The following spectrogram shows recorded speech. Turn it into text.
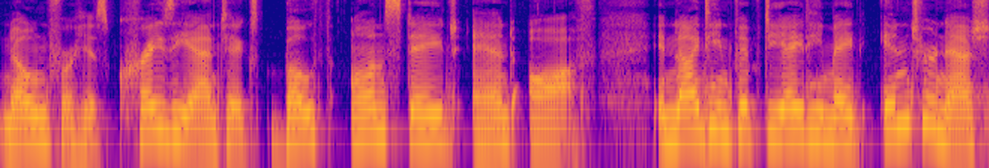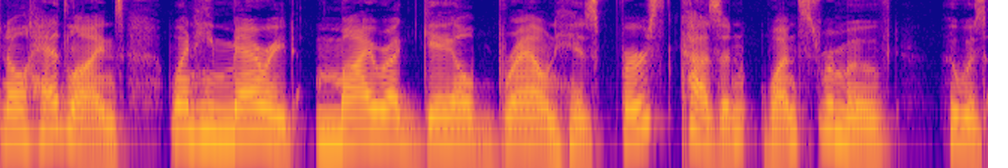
known for his crazy antics both on stage and off. In 1958, he made international headlines when he married Myra Gale Brown, his first cousin once removed who was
